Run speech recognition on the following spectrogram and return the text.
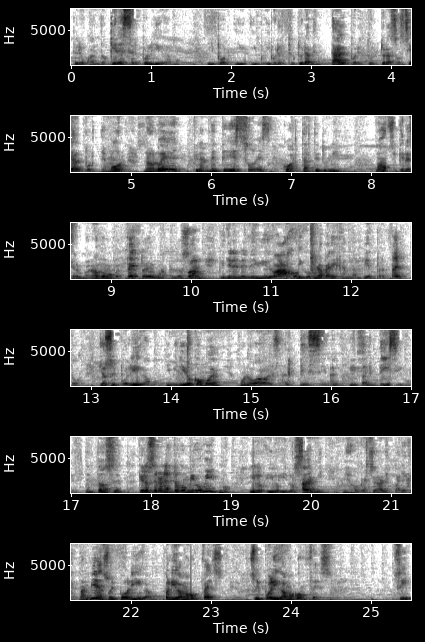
pero cuando quieres ser polígamo y por, y por estructura mental, por estructura social, por temor, no lo eres, finalmente eso es coartarte tú mismo. No, si quieres ser monógamo, perfecto, hay algunos que lo son, que tienen el libido bajo y con una pareja andan bien perfecto. Yo soy polígamo y mi libido como es, bueno, es altísimo, Altísimo. altísimo. Entonces, quiero ser honesto conmigo mismo y lo, y lo- y lo saben mis, mis ocasionales parejas también, soy polígamo, polígamo confeso, soy polígamo confeso. Sí,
